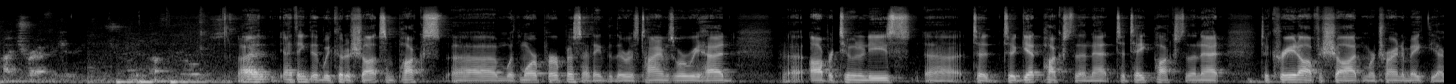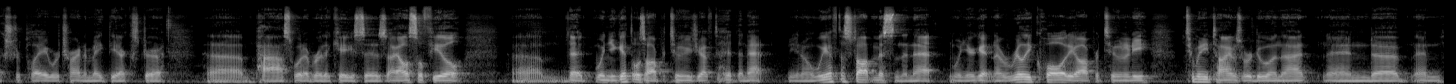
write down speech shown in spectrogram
high traffic areas, I, I think that we could have shot some pucks uh, with more purpose. I think that there was times where we had uh, opportunities uh, to to get pucks to the net, to take pucks to the net, to create off a shot, and we're trying to make the extra play. We're trying to make the extra uh, pass, whatever the case is. I also feel. Um, that when you get those opportunities, you have to hit the net. You know, we have to stop missing the net when you're getting a really quality opportunity. Too many times we're doing that, and uh, and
